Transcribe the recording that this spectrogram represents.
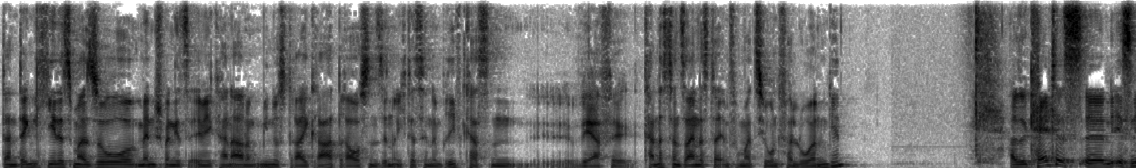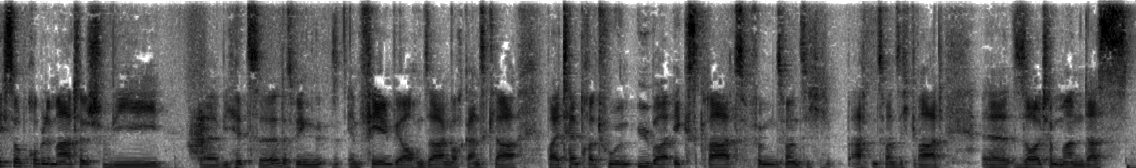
dann denke ich jedes Mal so, Mensch, wenn jetzt irgendwie, keine Ahnung, minus drei Grad draußen sind und ich das in den Briefkasten äh, werfe, kann es dann sein, dass da Informationen verloren gehen? Also Kälte ist, äh, ist nicht so problematisch wie, äh, wie Hitze. Deswegen empfehlen wir auch und sagen auch ganz klar, bei Temperaturen über x Grad, 25, 28 Grad, äh, sollte man das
